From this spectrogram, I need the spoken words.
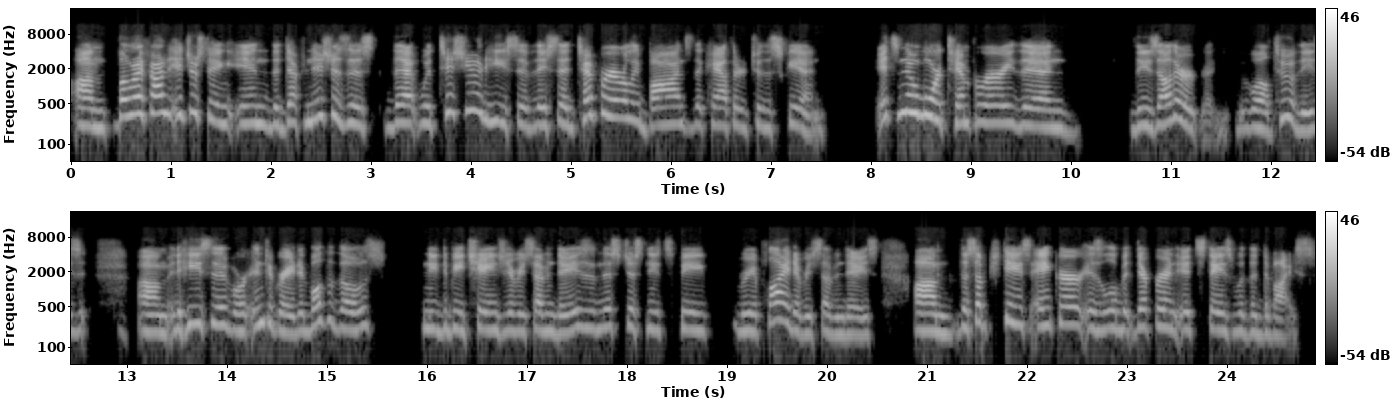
Um, but what i found interesting in the definitions is that with tissue adhesive they said temporarily bonds the catheter to the skin. It's no more temporary than these other well two of these um, adhesive or integrated. Both of those need to be changed every seven days and this just needs to be reapplied every seven days. Um, the subcutaneous anchor is a little bit different. It stays with the device.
